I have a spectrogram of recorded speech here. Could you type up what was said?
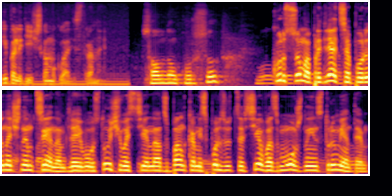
и политическом укладе страны. сомдун курсу Курс СОМ определяется по рыночным ценам. Для его устойчивости Нацбанком используются все возможные инструменты.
